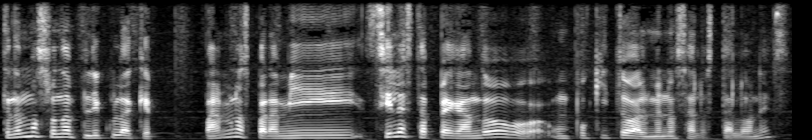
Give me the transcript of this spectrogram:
tenemos una película que al menos para mí, sí le está pegando un poquito al menos a los talones.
